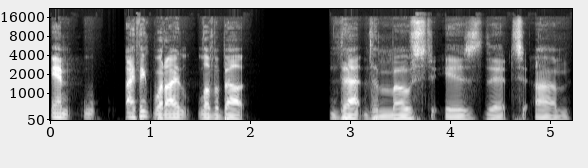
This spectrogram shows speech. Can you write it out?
And w- I think what I love about that the most is that um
